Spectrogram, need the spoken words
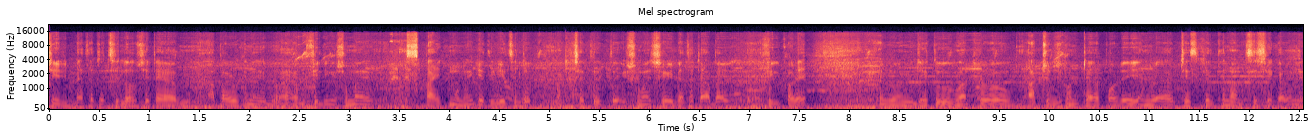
যে ব্যথাটা ছিল, সেটা আবার ওখানে ফিল্ডিংয়ের সময় স্পাইক মনে হয়ে গেতে গিয়েছিল মাটির সাথে তো ওই সময় সেই ব্যথাটা আবার ফিল করে। এবং যেহেতু মাত্র আটচল্লিশ ঘণ্টা পরে আমরা টেস্ট খেলতে নামছি, সে কারণে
